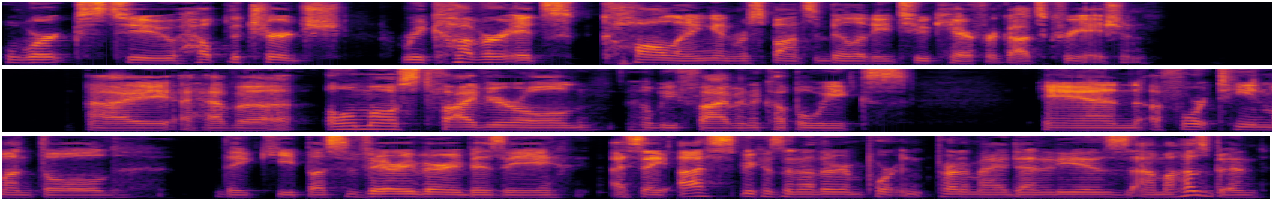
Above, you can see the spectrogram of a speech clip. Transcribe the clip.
works to help the church recover its calling and responsibility to care for God's creation. I, I have a almost five year old. He'll be five in a couple weeks and a 14 month old they keep us very, very busy. I say us because another important part of my identity is I'm a husband.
